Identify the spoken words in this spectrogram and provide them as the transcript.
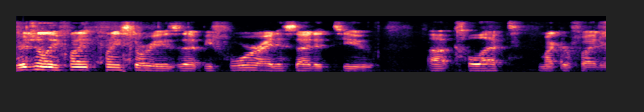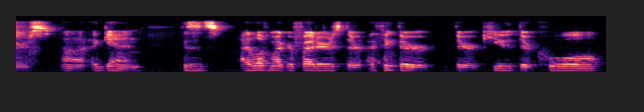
originally funny funny story is that before I decided to uh, collect microfighters uh, again because it's I love microfighters. They're I think they're they're cute. They're cool.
